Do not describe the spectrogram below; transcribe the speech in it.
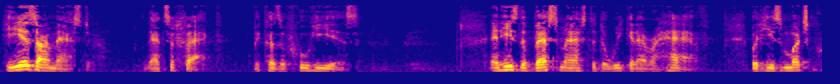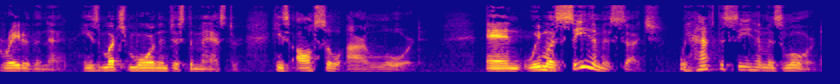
He is our master. That's a fact because of who he is. And he's the best master that we could ever have. But he's much greater than that. He's much more than just a master. He's also our Lord. And we must see him as such. We have to see him as Lord.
